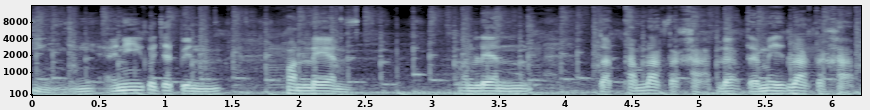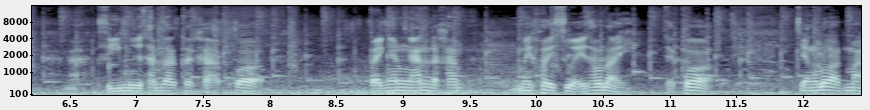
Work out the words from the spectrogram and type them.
กิ่งอย่างนี้ อันนี้ก็จะเป็นฮอลแลนด์ฮอลแลนด์ตัดทำรากตะขาบแล้วแต่ไม่รากตะขาบนะฝีมือทำรากตะขาบก็ไปงั้นๆแหละครับ ไม่ค่อยสวยเท่าไหร่ แต่ก็ยังรอดมา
